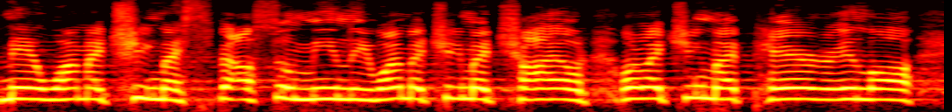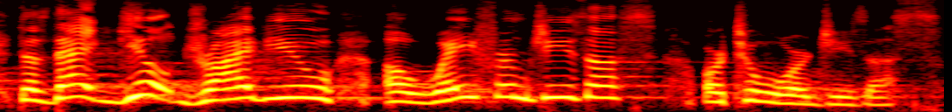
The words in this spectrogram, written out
man, why am I treating my spouse so meanly? Why am I treating my child? Why am I treating my parent or in law? Does that guilt drive you away from Jesus or toward Jesus?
